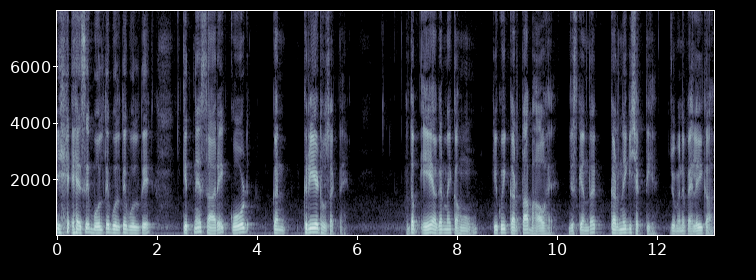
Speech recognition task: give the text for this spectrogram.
ये ऐसे बोलते बोलते बोलते कितने सारे कोड कन क्रिएट हो सकते हैं। मतलब ए अगर मैं कहूँ कि कोई कर्ता भाव है, जिसके अंदर करने की शक्ति है, जो मैंने पहले ही कहा,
